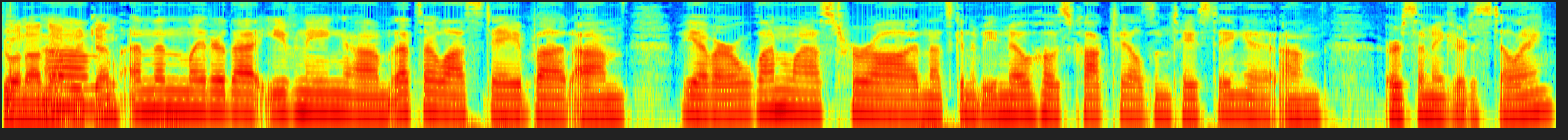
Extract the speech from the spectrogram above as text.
Going on that um, weekend? And then later that evening, um, that's our last day, but um, we have our one last hurrah, and that's going to be no host cocktails and tasting at um, Ursa Major Distilling.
